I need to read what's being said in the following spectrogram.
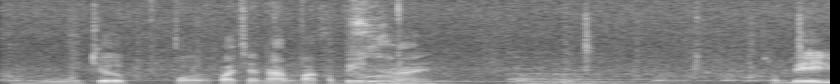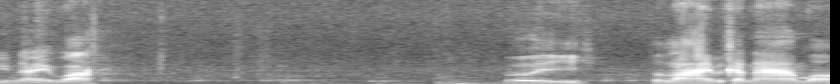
โอ้เจอปอปลาฉลามปลากระเบนหายกระเบนอยู่ไหนวะ เฮ้ยละลายไปกับน้ำเหรอ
